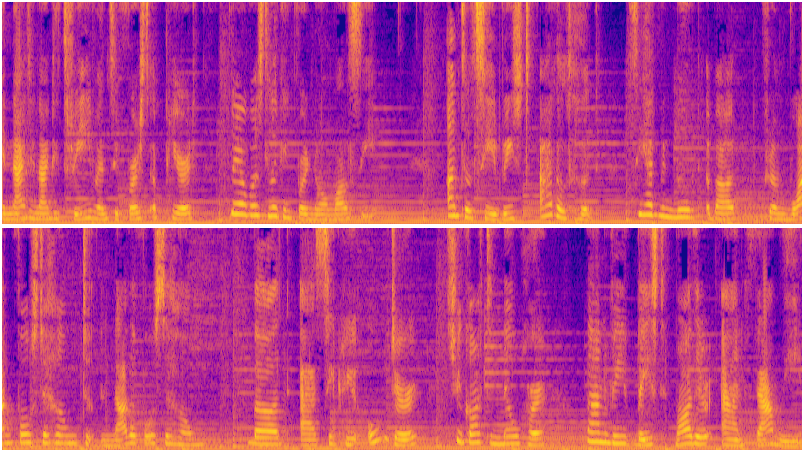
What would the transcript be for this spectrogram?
In 1993, when she first appeared, Blair was looking for normalcy. Until she reached adulthood, she had been moved about from one foster home to another foster home. But as she grew older, she got to know her Manabi based mother and family.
